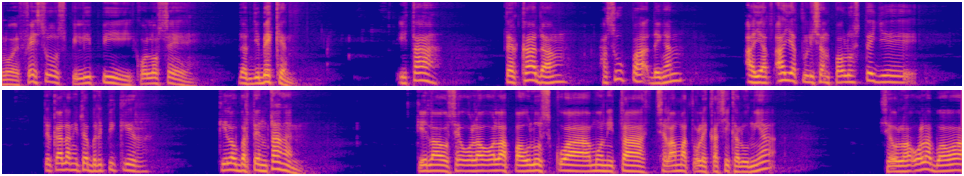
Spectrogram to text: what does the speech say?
ulu Efesus, Filipi, Kolose, dan Jebeken. Ita terkadang hasupa dengan ayat-ayat tulisan Paulus TJ. Terkadang kita berpikir kilau bertentangan Kilau seolah-olah Paulus kuah monita selamat oleh kasih karunia. Seolah-olah bahwa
